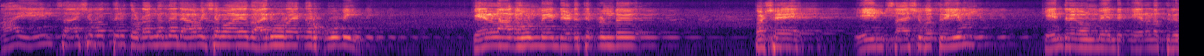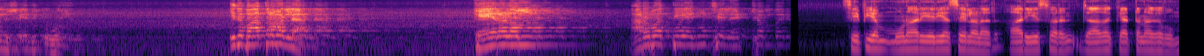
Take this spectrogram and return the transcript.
ആ എയിംസ് ആശുപത്രി തുടങ്ങുന്നതിന് ആവശ്യമായ നാനൂറ് ഏക്കർ ഭൂമി കേരള ഗവൺമെന്റ് എടുത്തിട്ടുണ്ട്. പക്ഷേ എയിംസ് ആശുപത്രിയും കേന്ദ്ര ഗവൺമെന്റ് കേരളത്തിന് പോയി ഇത് മാത്രമല്ല കേരളം അറുപത്തിയഞ്ച് ലക്ഷം പേർ சிபிஎம் மூணார் ஏரியா செயலாளர் ஆர் ஈஸ்வரன் ஜாதா கேப்டனாகவும்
